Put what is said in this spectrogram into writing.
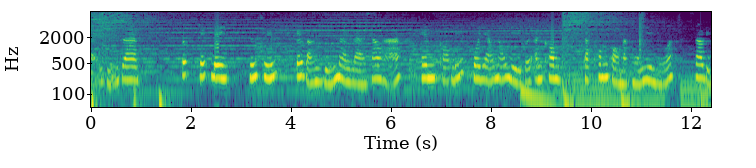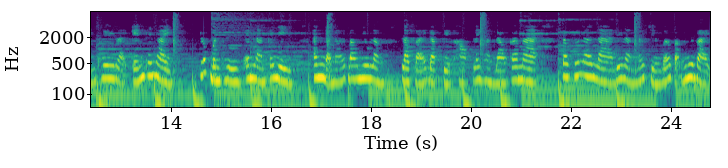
lẽ diễn ra. Tức chết đi, xuyến xuyến, cái bạn diễn này là sao hả? Em có biết cô giáo nói gì với anh không? Thật không còn mặt mũi gì nữa Sao điểm thi lại kém thế này Lúc bình thường em làm cái gì Anh đã nói bao nhiêu lần là phải đặt việc học lên hàng đầu cơ mà. Sao cứ lên là đi làm mấy chuyện vớ vẩn như vậy?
